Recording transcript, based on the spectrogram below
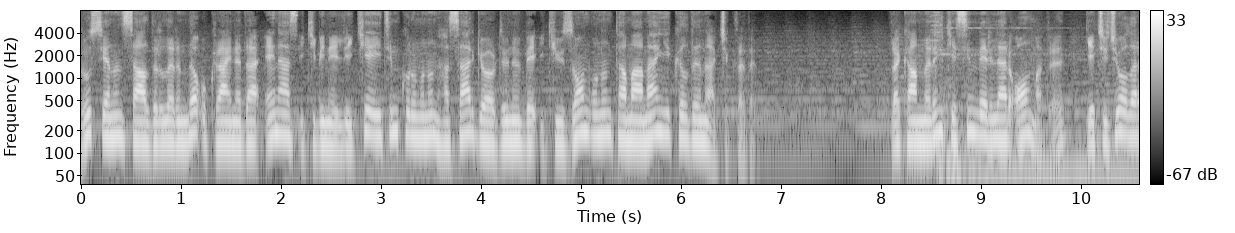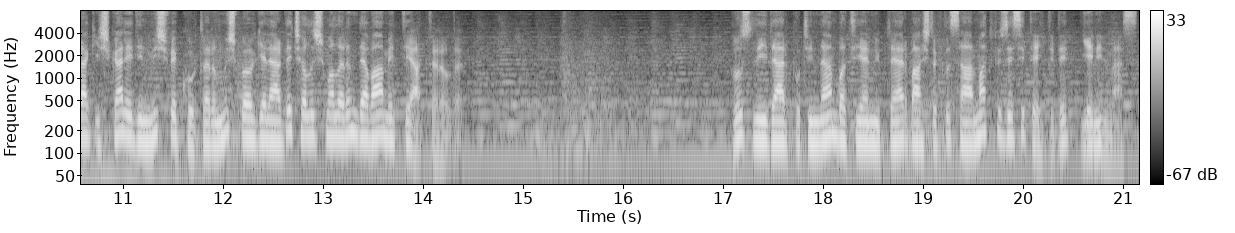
Rusya'nın saldırılarında Ukrayna'da en az 2052 eğitim kurumunun hasar gördüğünü ve 210'unun tamamen yıkıldığını açıkladı. Rakamların kesin veriler olmadığı, geçici olarak işgal edilmiş ve kurtarılmış bölgelerde çalışmaların devam ettiği aktarıldı. Rus lider Putin'den batıya nükleer başlıklı sarmat füzesi tehdidi yenilmez.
